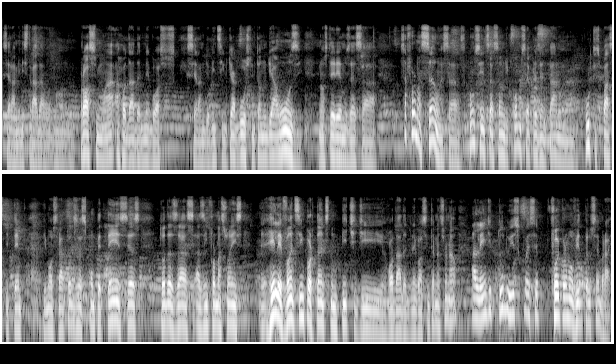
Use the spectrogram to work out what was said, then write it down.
será ministrada próximo à, à rodada de negócios, que será no dia 25 de agosto. Então, no dia 11, nós teremos essa, essa formação, essa conscientização de como se apresentar num curto espaço de tempo e mostrar todas as competências, todas as, as informações relevantes e importantes num pitch de rodada de negócio internacional, além de tudo isso que vai ser, foi promovido pelo Sebrae.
